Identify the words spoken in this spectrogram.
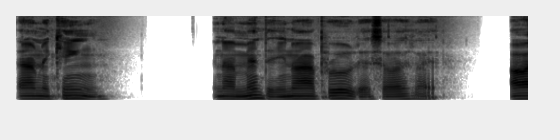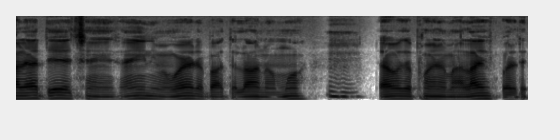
that I'm the king, and I meant it. You know, I proved it. So it's like all that did change. I ain't even worried about the law no more. mhm. That was a point in my life, but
